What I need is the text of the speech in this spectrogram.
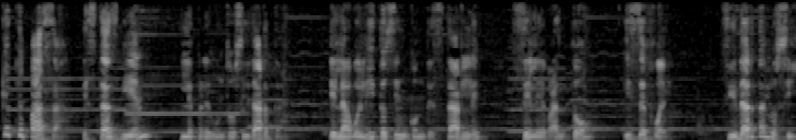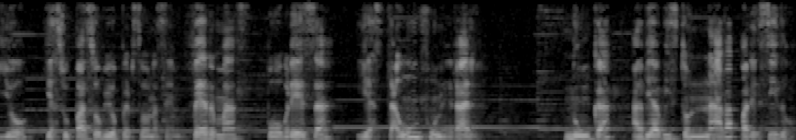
¿Qué te pasa? ¿Estás bien? le preguntó Siddhartha. El abuelito, sin contestarle, se levantó y se fue. Siddhartha lo siguió y a su paso vio personas enfermas, pobreza y hasta un funeral. Nunca había visto nada parecido.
